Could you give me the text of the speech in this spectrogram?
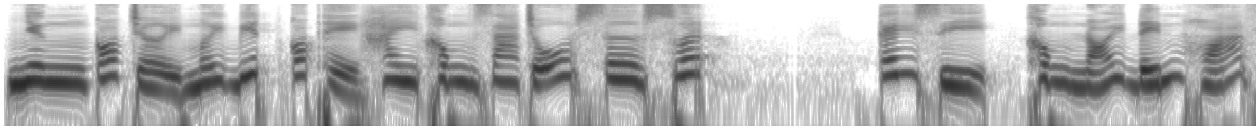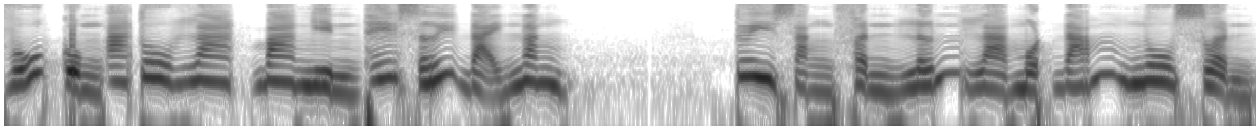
nhưng có trời mới biết có thể hay không ra chỗ sơ suất. Cái gì không nói đến hóa vũ cùng A-tu-la ba nghìn thế giới đại năng. Tuy rằng phần lớn là một đám ngu xuẩn,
